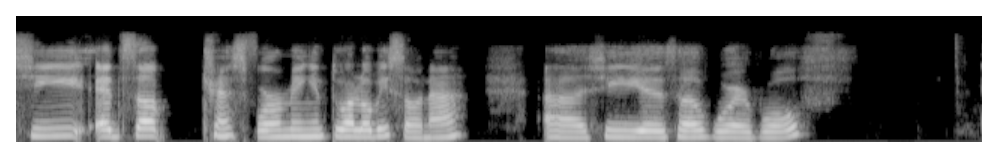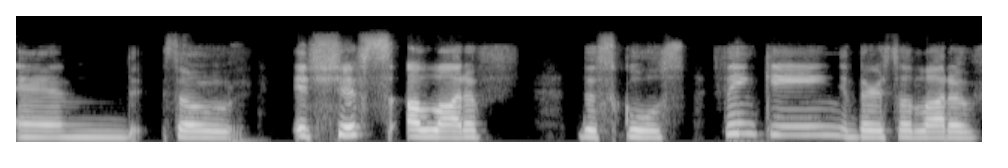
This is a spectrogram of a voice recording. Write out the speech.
she ends up transforming into a lobizona. Uh she is a werewolf. And so it shifts a lot of the school's thinking. There's a lot of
